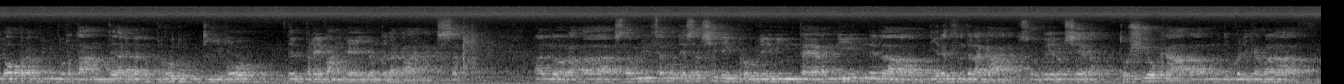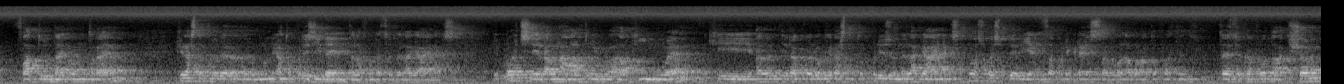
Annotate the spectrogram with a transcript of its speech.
l'opera più importante a livello produttivo del pre-Evangelion della Gainax. Allora, uh, stavano iniziando ad esserci dei problemi interni nella direzione della Gainax, ovvero c'era Toshio Okada, uno di quelli che aveva fatto il Daikon 3, che era stato uh, nominato presidente della fondazione della Gainax e poi c'era un altro, Inoue, che era quello che era stato preso nella Gainax per la sua esperienza pregressa, aveva lavorato per la Tezuka Production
